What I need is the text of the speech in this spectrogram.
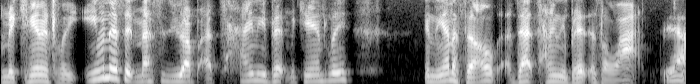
mechanically, even if it messes you up a tiny bit mechanically, in the NFL, that tiny bit is a lot. yeah,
